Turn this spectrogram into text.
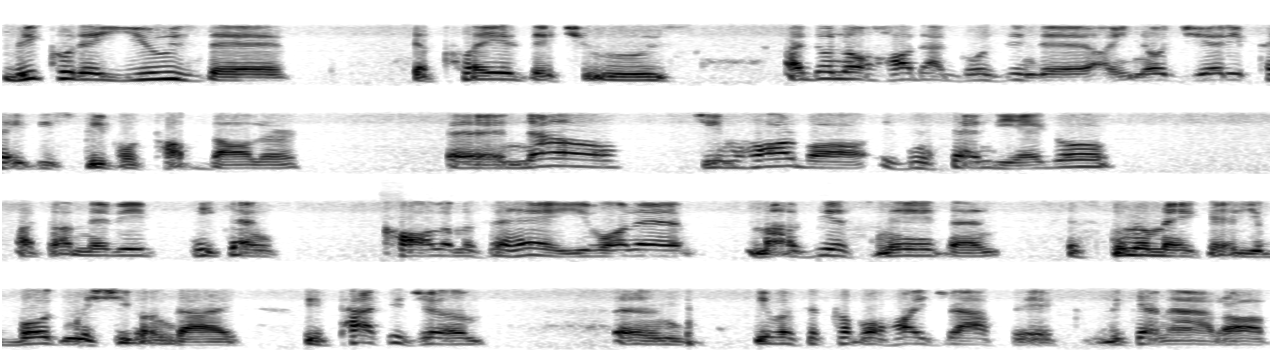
We could have used the the players they choose. I don't know how that goes in there. I know Jerry paid these people top dollar, and now Jim Harbaugh is in San Diego. I thought maybe he can call him and say, hey, you want a Mazi Smith and a Schoonmaker, you both Michigan guys. We package them and give us a couple high draft picks we can add up.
